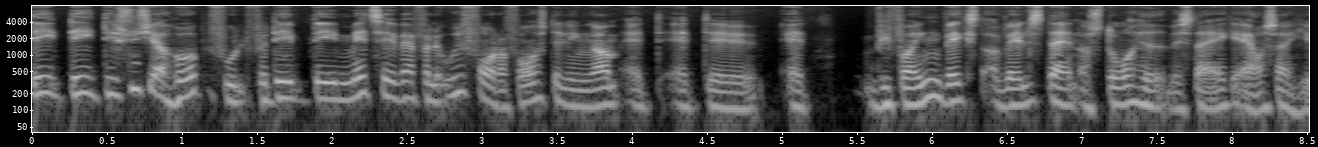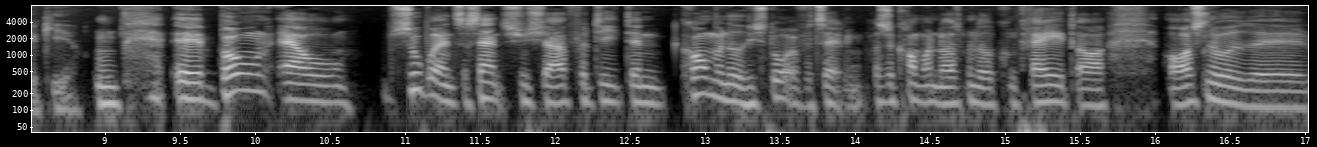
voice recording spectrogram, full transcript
det, det, det synes jeg er håbefuldt, for det, det er med til i hvert fald at udfordre forestillingen om, at, at, øh, at vi får ingen vækst og velstand og storhed, hvis der ikke er også hierarkier. Mm. Øh, bogen er jo super interessant, synes jeg, fordi den kommer med noget historiefortælling, og så kommer den også med noget konkret, og, og også noget øh,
